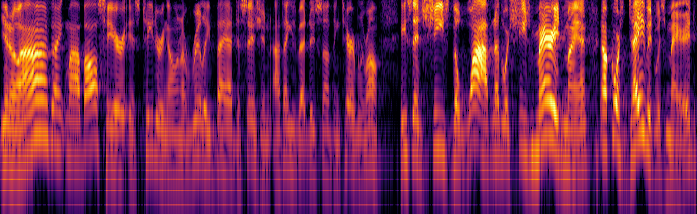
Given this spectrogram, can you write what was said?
you know, I think my boss here is teetering on a really bad decision. I think he's about to do something terribly wrong. He said, She's the wife. In other words, she's married, man. Now, of course, David was married.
